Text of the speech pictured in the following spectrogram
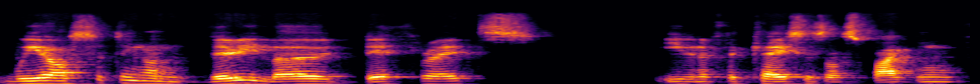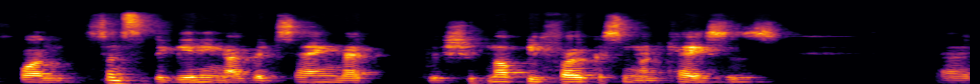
we are sitting on very low death rates even if the cases are spiking. Well, since the beginning, I've been saying that we should not be focusing on cases. Uh,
